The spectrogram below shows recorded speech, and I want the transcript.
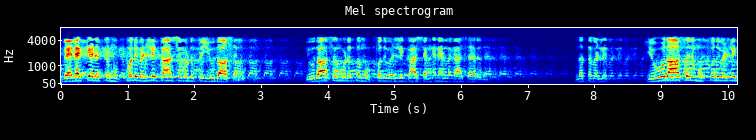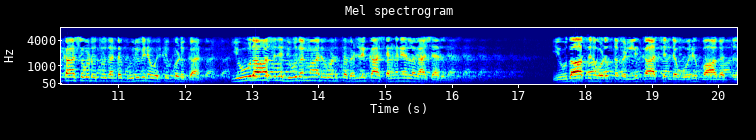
വിലക്കെടുത്ത് മുപ്പത് വെള്ളിക്കാശ് കൊടുത്ത് യൂദാസിന്. യൂദാസിന് കൊടുത്ത മുപ്പത് വെള്ളിക്കാശ് എങ്ങനെയുള്ള കാശായിരുന്നു? ഇന്നത്തെ വെള്ളി യൂദാസിന് മുപ്പത് വെള്ളിക്കാശ് കൊടുത്തു തന്റെ ഗുരുവിനെ ഒറ്റിക്കൊടുക്കാൻ. യൂദാസിന് ജൂതന്മാര് കൊടുത്ത വെള്ളിക്കാശ് എങ്ങനെയുള്ള കാശായിരുന്നു? യൂദാസിന് കൊടുത്ത വെള്ളിക്കാശിന്റെ ഒരു ഭാഗത്ത്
